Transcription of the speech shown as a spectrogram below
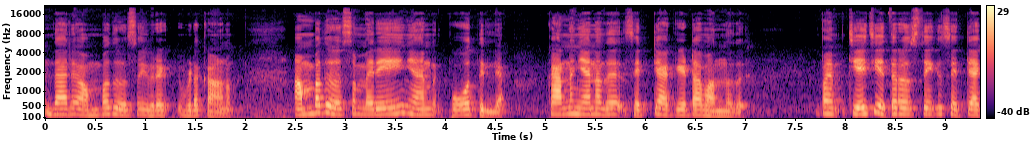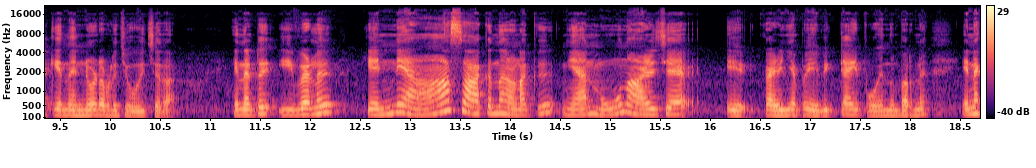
എന്തായാലും അമ്പത് ദിവസം ഇവരെ ഇവിടെ കാണും. അമ്പത് ദിവസം വരെയും ഞാൻ പോകത്തില്ല. കാരണം ഞാനത് സെറ്റാക്കിയിട്ടാണ് വന്നത്. അപ്പം ചേച്ചി എത്ര ദിവസത്തേക്ക് സെറ്റാക്കിയെന്ന് എന്നോട് അവൾ ചോദിച്ചതാണ് എന്നിട്ട് ഇവൾ എന്നെ ആസാക്കുന്ന കണക്ക് ഞാൻ മൂന്നാഴ്ച കഴിഞ്ഞപ്പോൾ എവിക്റ്റായി പോയെന്നും പറഞ്ഞ് എന്നെ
